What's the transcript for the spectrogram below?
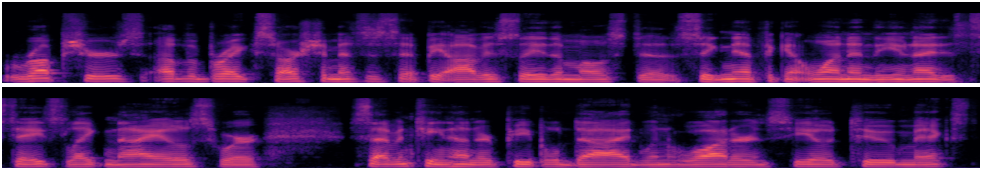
ruptures of a break. Satartia, Mississippi, obviously the most uh, significant one in the United States, Lake Nyos, where 1,700 people died when water and CO2 mixed.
